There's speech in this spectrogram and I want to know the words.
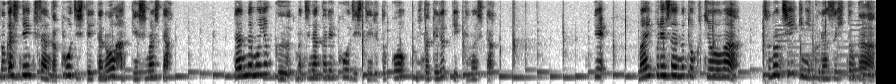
富樫電機さんが工事していたのを発見しました。旦那もよく街中で工事しているとこ見かけるって言ってました。で、マイプレさんの特徴は、その地域に暮らす人が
